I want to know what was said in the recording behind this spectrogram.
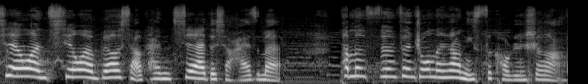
千万千万不要小看现在的小孩子们，他们分分钟能让你思考人生啊！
